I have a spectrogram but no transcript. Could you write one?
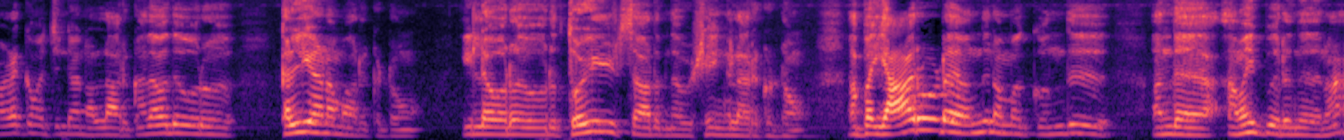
பழக்கம் வச்சுட்டா நல்லாயிருக்கும் அதாவது ஒரு கல்யாணமாக இருக்கட்டும் இல்லை ஒரு ஒரு தொழில் சார்ந்த விஷயங்களாக இருக்கட்டும். அப்போ யாரோட வந்து நமக்கு வந்து அந்த அமைப்பு இருந்ததுன்னா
